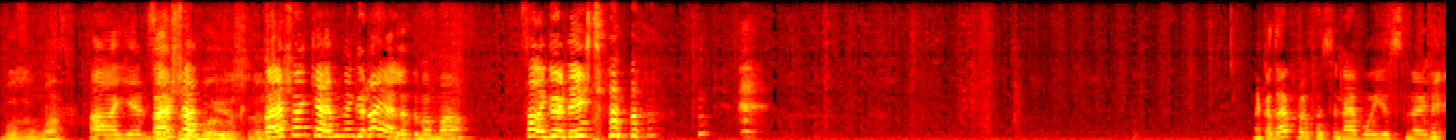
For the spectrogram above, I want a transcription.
Bozulmaz. Hayır. Ben şu Saçını an boyuyorsun. ben şu an kendime göre ayarladım ama. Sana göre değiştirdim. ne kadar profesyonel boyuyorsun öyle.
